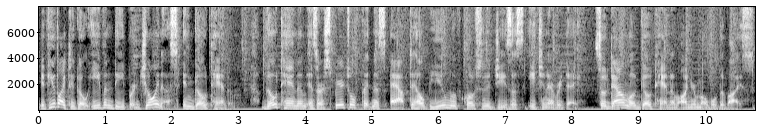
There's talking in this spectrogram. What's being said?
If you'd like to go even deeper, join us in Go Tandem. Go Tandem is our spiritual fitness app to help you move closer to Jesus each and every day. So download GoTandem on your mobile device.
